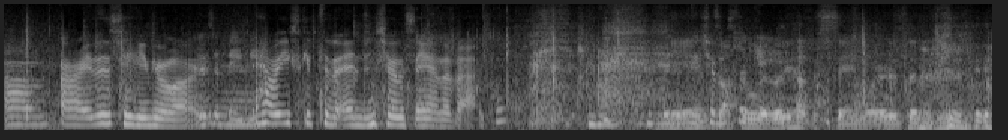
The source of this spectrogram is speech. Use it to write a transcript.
Um, All right, this is taking too long. There's a baby. How about you skip to the end and show the stain on the back? there's a Me and picture of Sasha literally have the same words in everything.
